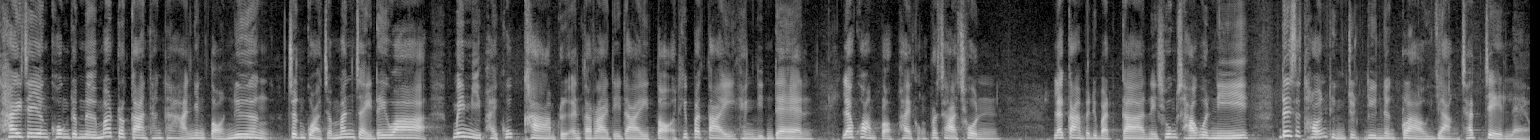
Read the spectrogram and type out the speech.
ไทยจะยังคงดำเนินมาตรการทางทหารอย่างต่อเนื่อง จนกว่าจะมั่นใจได้ว่า ไม่มีภัยคุกคามหรืออันตรายใด ๆ ต่ออธิปไตยแห่งดินแดน และความปลอดภัยของประชาชน และการปฏิบัติการในช่วงเช้าวันนี้ ได้สะท้อนถึงจุดยืนดังกล่าวอย่างชัดเจนแล้ว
